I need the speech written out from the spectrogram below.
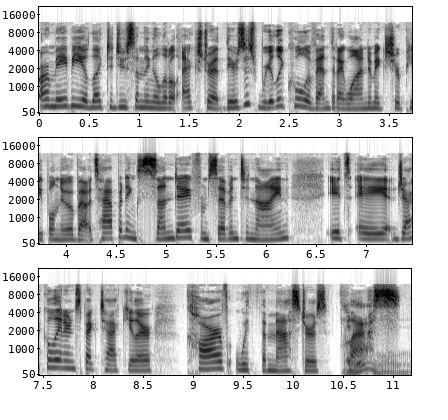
or maybe you'd like to do something a little extra, there's this really cool event that I wanted to make sure people knew about. It's happening Sunday from 7 to 9. It's a jack o' lantern spectacular carve with the masters class. Oh.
